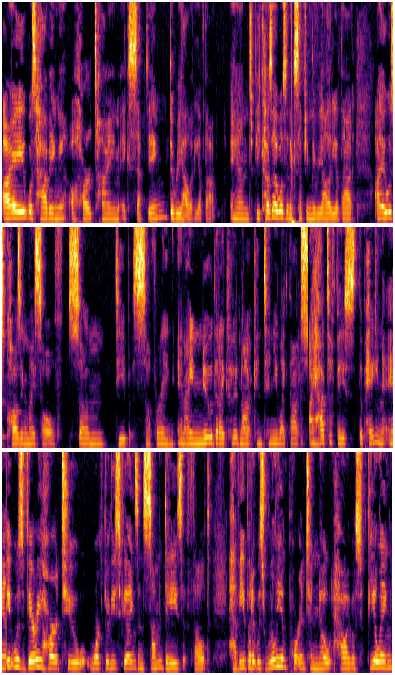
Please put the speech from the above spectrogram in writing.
I was having a hard time accepting the reality of that. And because I wasn't accepting the reality of that, I was causing myself some deep suffering and I knew that I could not continue like that. I had to face the pain and it was very hard to work through these feelings and some days felt heavy, but it was really important to note how I was feeling,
